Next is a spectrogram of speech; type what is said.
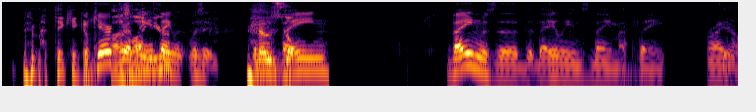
Am I thinking the of character. Buzz I think his name was, was it No, Vane. Vane was the, the the alien's name, I think. Right. Yeah.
